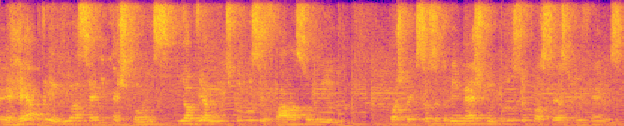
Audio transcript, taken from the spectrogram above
é, reaprender uma série de questões, e obviamente quando você fala sobre prospecção, você também mexe com todo o seu processo de vendas.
